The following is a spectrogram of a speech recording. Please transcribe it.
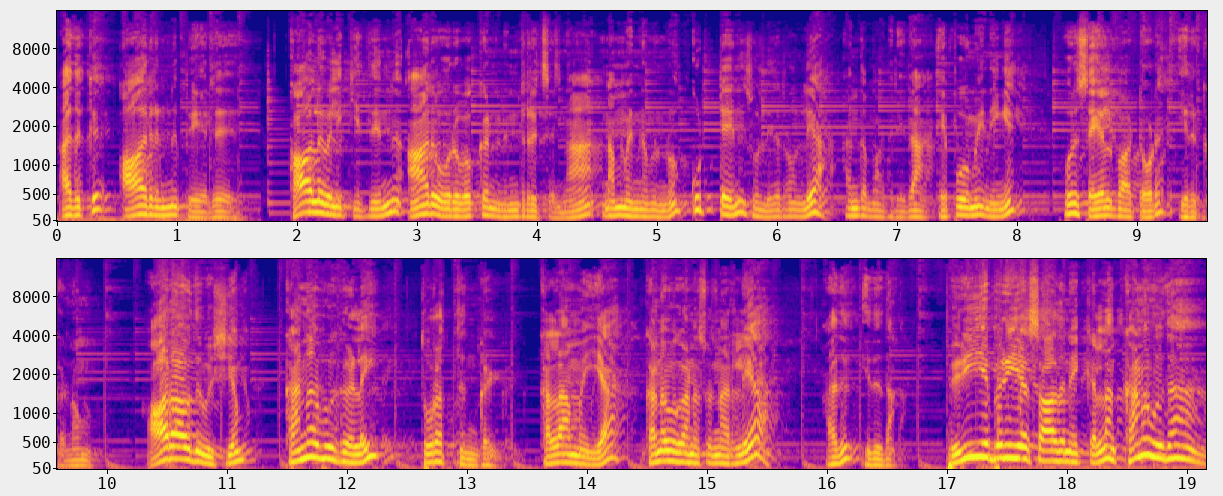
அதுக்கு ஆறுன்னு பேர். கால் வலிக்குதுன்னு ஆறு ஒரு பக்கம் நின்றுச்சுன்னா நம்ம என்ன பண்ணுவோம்? குட்டைன்னு சொல்லிடுறோம் இல்லையா? அந்த மாதிரி தான் எப்போவுமே நீங்கள் ஒரு செயல்பாட்டோட இருக்கணும். ஆறாவது விஷயம் கனவுகளை துரத்துங்கள். கலாமையா கனவு காண சொன்னார் இல்லையா? அது இதுதான். பெரிய பெரிய சாதனைக்கெல்லாம் கனவு தான்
